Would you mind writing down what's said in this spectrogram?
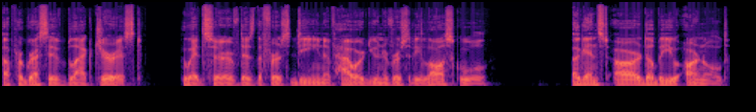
a progressive black jurist who had served as the first dean of Howard University Law School, against R.W. Arnold,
